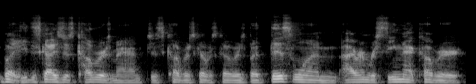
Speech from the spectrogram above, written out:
But he, this guy's just covers, man, just covers, covers, covers. But this one, I remember seeing that cover,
